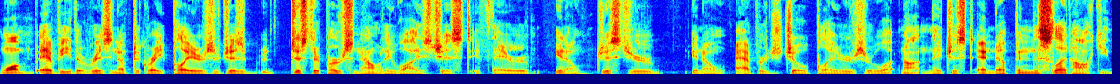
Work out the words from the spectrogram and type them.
want have either risen up to great players or just just their personality wise. Just if they're you know just your you know average Joe players or whatnot, and they just end up in the sled hockey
